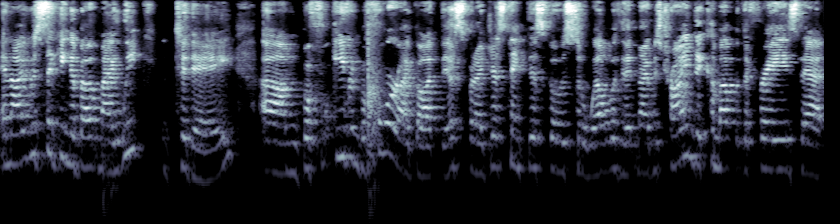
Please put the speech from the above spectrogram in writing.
And I was thinking about my week today, um, before even before I got this, but I just think this goes so well with it. And I was trying to come up with a phrase that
